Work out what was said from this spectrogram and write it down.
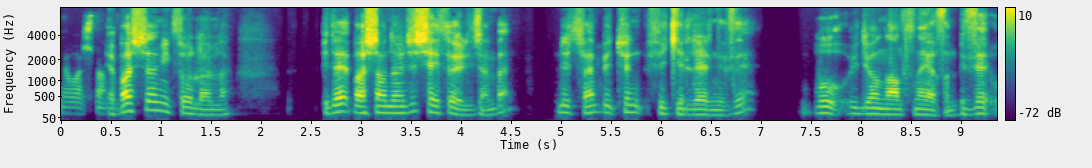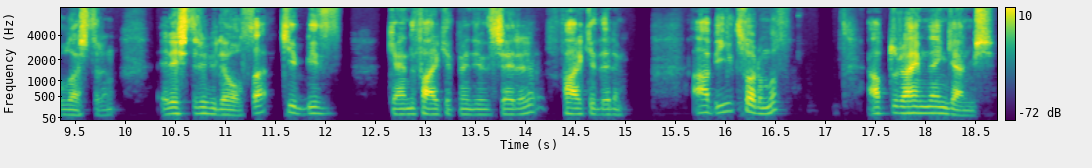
yavaştan. E başlayalım ilk sorularla. Bir de başlamadan önce şey söyleyeceğim ben. Lütfen bütün fikirlerinizi bu videonun altına yazın. Bize ulaştırın. Eleştiri bile olsa ki biz kendi fark etmediğimiz şeyleri fark edelim. Abi ilk sorumuz Abdurrahim'den gelmiş.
